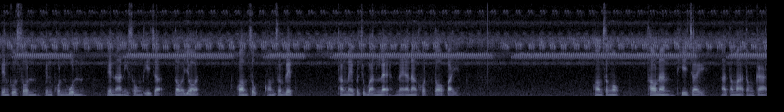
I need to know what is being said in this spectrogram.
เป็นกุศล เป็นผลบุญ เป็นอานิสงส์ที่จะต่อยอด ความสุขความสำเร็จ ทั้งในปัจจุบันและในอนาคตต่อไป ความสงบ เท่านั้นที่ใจอาตมาต้องการ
